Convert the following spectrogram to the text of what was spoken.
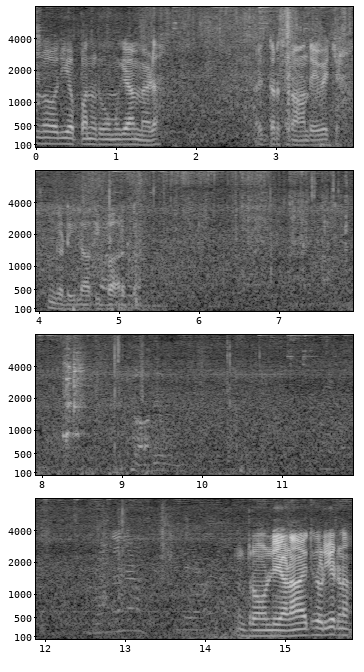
ਲੋ ਜੀ, ਆਪਾਂ ਨੂੰ ਰੂਮ ਗਿਆ ਮਿਲ। ਇੱਧਰ ਸਰਾਂ ਦੇ ਵਿੱਚ ਗੱਡੀ ਲਾਤੀ ਪਾਰਕ ਡਰੋਨ ਲਿਆਣਾ ਇੱਥੇ ਥੋੜੀ ਛੱਡਣਾ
